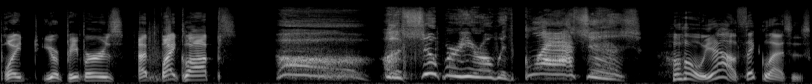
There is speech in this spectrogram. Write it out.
Point your peepers at Biclops. a superhero with glasses. Oh, yeah, thick glasses.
